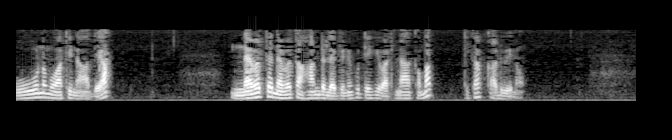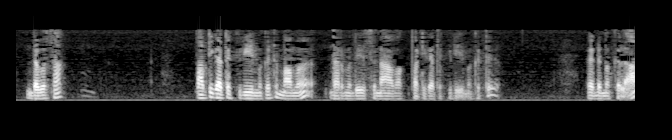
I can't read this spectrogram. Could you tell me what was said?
ඕනම වටිනා දෙයක් නැවත නැවත අහන්න ලැබෙනකොට ඒකේ වටිනාකමක් ටිකක් අඩු වෙනවා. දවසක් පටිගත කිරීමකට මම ධර්ම දේශනාවක් පටිගත කිරීමකට වැඩම කළා.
